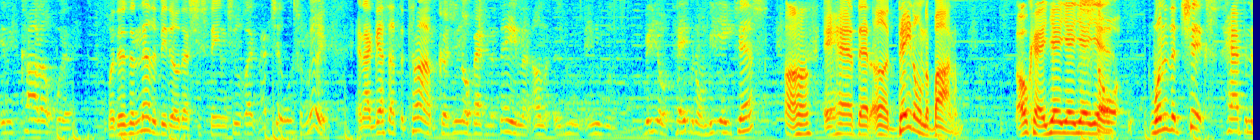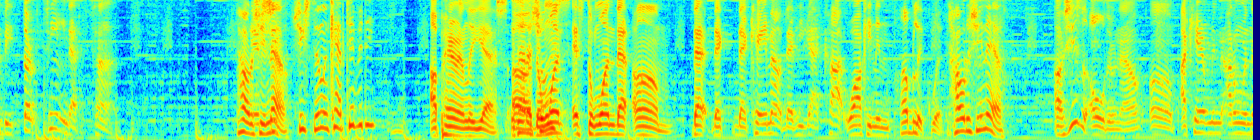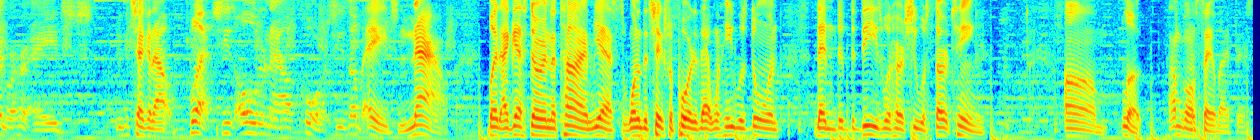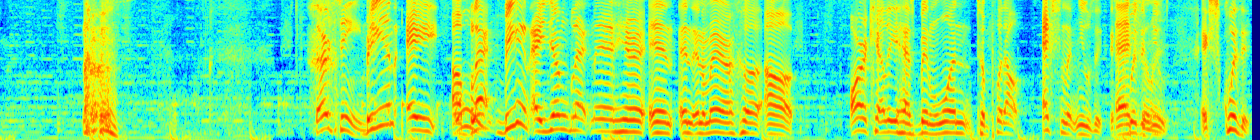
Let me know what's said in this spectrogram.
in, caught up with, but there's another video that she seen. And she was like, "That chick looks familiar." And I guess at the time, because you know back in the day, on, he, he was videotaping on VHS. Uh huh. It had that uh, date on the bottom. Okay. Yeah. Yeah. Yeah. Yeah. So one of the chicks happened to be 13 at the time. How old is she, she- now? She's still in captivity. Apparently, yes. Is that a the one? It's the one that um that, that that came out that he got caught walking in public with. How old is she now? Uh, she's older now. Um, I can't. I don't remember her age. You can check it out. But she's older now. Of course, she's of age now. But I guess during the time, yes, one of the chicks reported that when he was doing them the, the deeds with her, she was 13. Um, look, I'm gonna say it like this, man. Thirteen. being a a black being a young black man here in in, in America, uh, R. Kelly has been one to put out excellent music, exquisite Excellent. music, exquisite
